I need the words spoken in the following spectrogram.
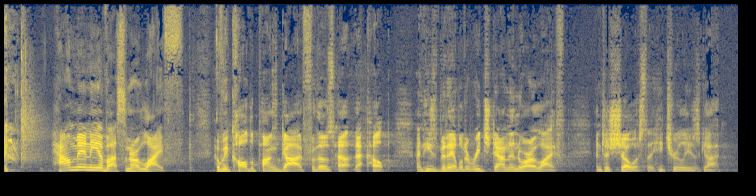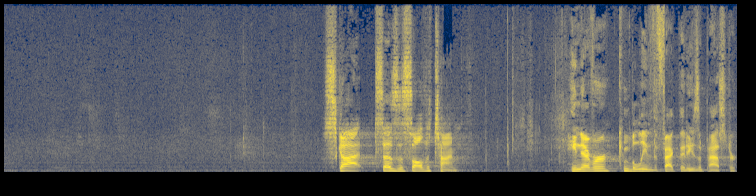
How many of us in our life have we called upon God for those that help? And He's been able to reach down into our life and to show us that He truly is God. Scott says this all the time. He never can believe the fact that he's a pastor.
